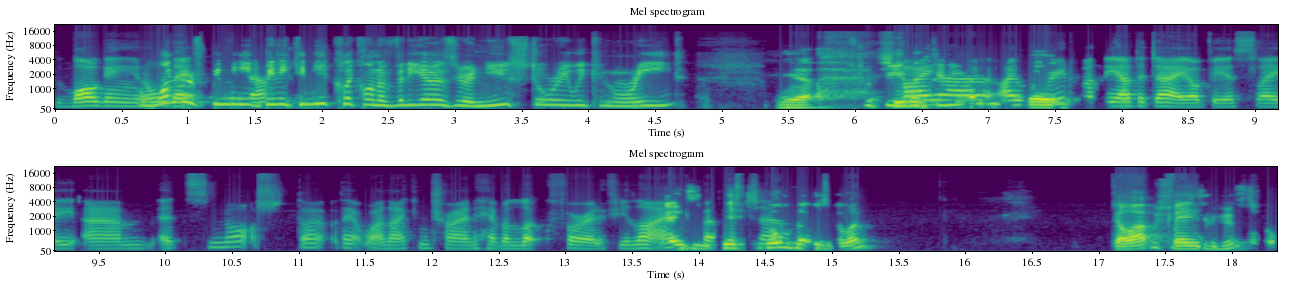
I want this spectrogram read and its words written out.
logging I and all wonder that. if Benny, stuff. Benny, can you click on a video? Is there a news story we can read? Yeah. She I, uh, I read one the other day, obviously. Um, it's not th- that one. I can try and have a look for it if you like. Fans but, Festival, um, that was the one. Go up, Which Fans and. Festival.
